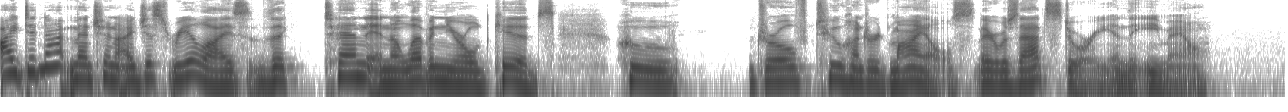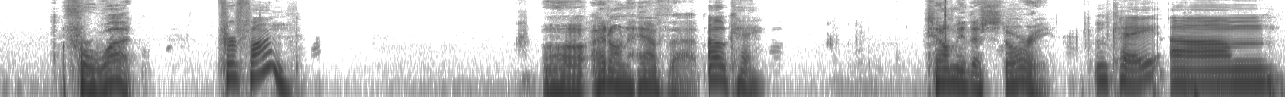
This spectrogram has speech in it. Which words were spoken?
I did not mention, I just realized the 10 and 11 year old kids who drove 200 miles. There was that story in the email For what? for fun. Uh, I don't have that. Okay. Tell me the story. Okay. Um,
